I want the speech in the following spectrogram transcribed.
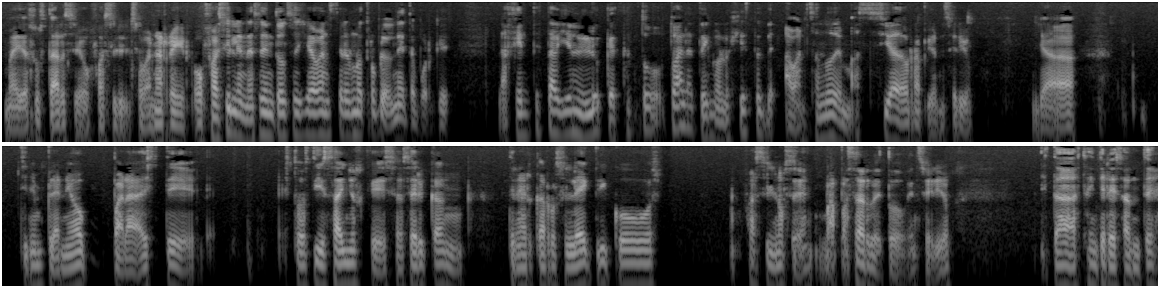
medio asustarse o fácil se van a reír. O fácil en ese entonces ya van a estar en otro planeta porque la gente está bien loca, está todo, toda la tecnología está avanzando demasiado rápido, en serio. Ya tienen planeado para este estos 10 años que se acercan tener carros eléctricos. Fácil, no sé, va a pasar de todo, en serio está, está interesante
